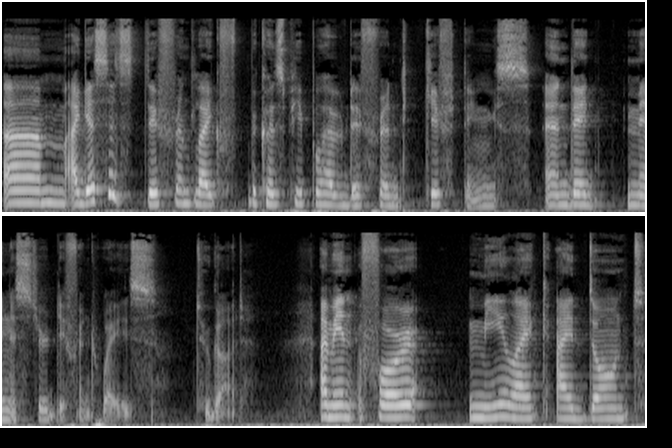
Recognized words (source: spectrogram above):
Um, I guess it's different, like f- because people have different giftings and they minister different ways to God. I mean, for me, like, I don't,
